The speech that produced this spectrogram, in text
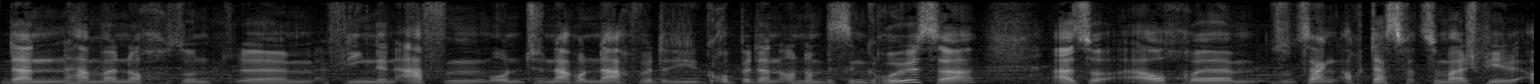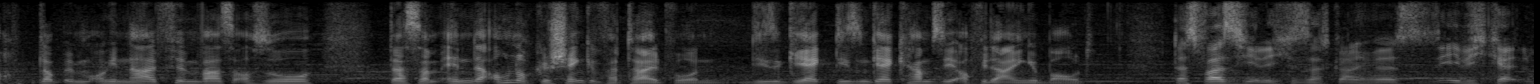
Dann haben wir noch so einen ähm, fliegenden Affen. Und nach und nach wird die Gruppe dann auch noch ein bisschen größer. Also auch ähm, sozusagen, auch das zum Beispiel, auch, ich glaube im Originalfilm war es auch so, dass am Ende auch noch Geschenke verteilt wurden. Diese Gag, diesen Gag haben sie auch wieder eingebaut. Das weiß ich ehrlich gesagt gar nicht mehr. Das ist Ewigkeiten,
